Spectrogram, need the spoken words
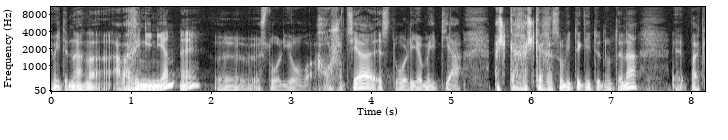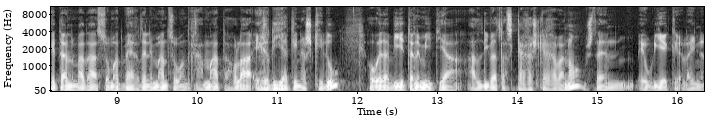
Emiten da abarren ginean, eh? Uh, ez du olio ahosatzea, ez du olio meitia askar-askar zomitek egiten dutena, uh, paketan bada somat behar den eman, somat grama eta hola, erdiak inaski du, hobe da bietan emitia aldi bat askar-askar bano, euriek lain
